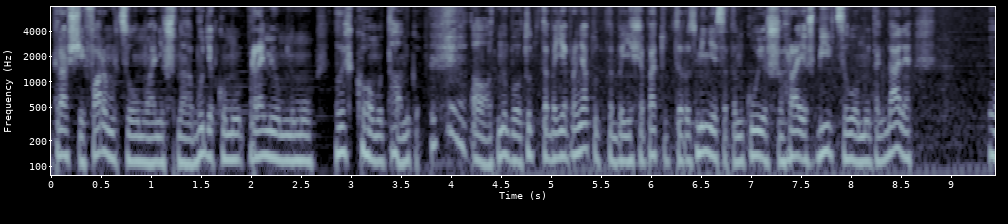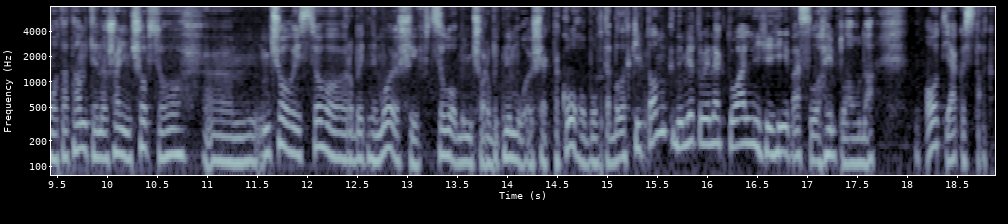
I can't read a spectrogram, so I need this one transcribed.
кращий фарм в цілому, аніж на будь-якому преміумному легкому танку. От, ну бо тут в тебе є броня, тут в тебе є хп, тут ти розмінюєшся, танкуєш, граєш бій в цілому і так далі. От, а там ти, на жаль, нічого всього, ем, нічого із цього робити не можеш, і в цілому нічого робити не можеш, як такого, бо в тебе легкий танк, не м'ятовий, не актуальний, гі весело геймплау, да. От якось так.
